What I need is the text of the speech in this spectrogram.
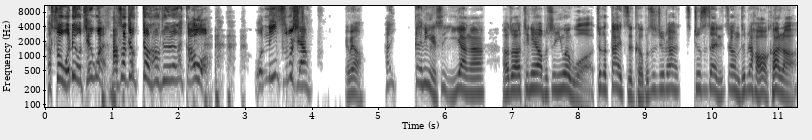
他收我六千万，马上就调查局人来搞我，我宁死不降有没有？他概念也是一样啊。他说今天要不是因为我这个袋子，可不是就让就是在你让你这边好好看了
